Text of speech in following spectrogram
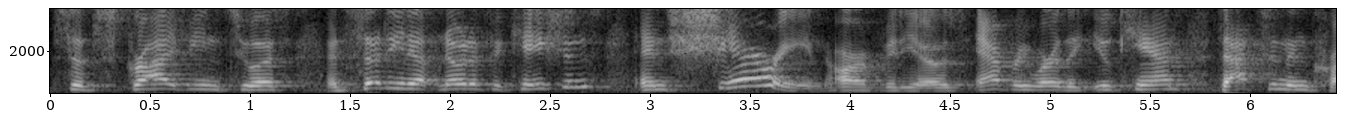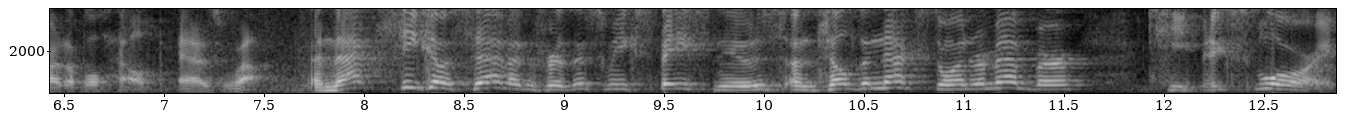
subscribing to us, and setting up notifications and sharing our videos everywhere that you can. That's an incredible help as well. And that's Seco 7 for this week's Space News. Until the next one, remember, keep exploring.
